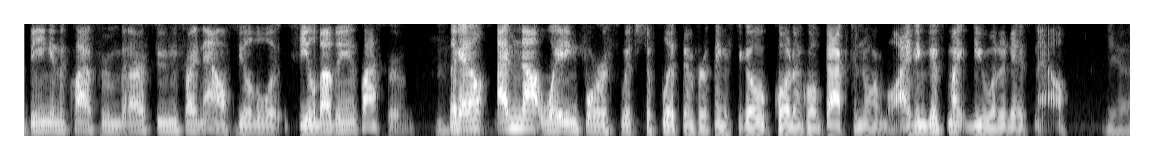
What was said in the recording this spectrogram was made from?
being in the classroom that our students right now feel the feel about being in a classroom. Like, I Mhm. don't, I'm not waiting for a switch to flip and for things to go quote unquote back to normal. I think this might be what it is now. Yeah.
